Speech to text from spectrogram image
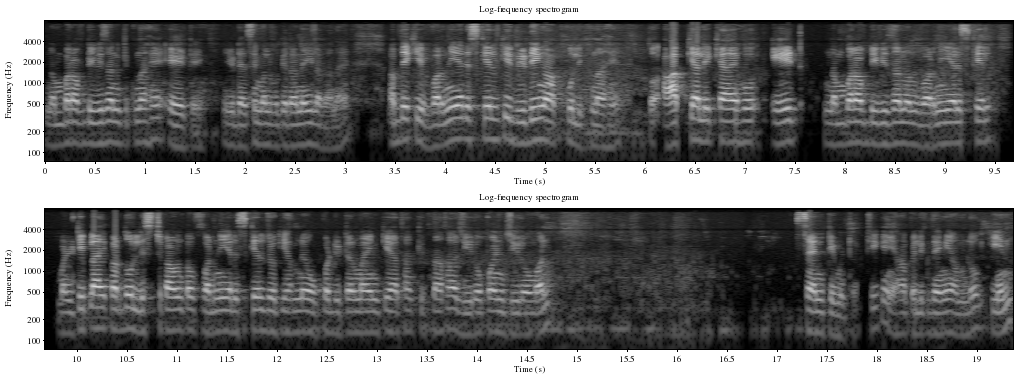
number of division कितना है? एट है। ये डेसिमल वगैरह नहीं लगाना है। अब देखिए वर्नियर स्केल की रीडिंग आपको लिखना है। तो आप क्या लेके आए हो? Eight number of division on vernier scale multiply कर दो least count of vernier scale जो कि हमने ऊपर डिटरमाइन किया था, कितना था? 0.01 सेंटीमीटर ठीक है, यहाँ पे लिख देंगे हम लोग इन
